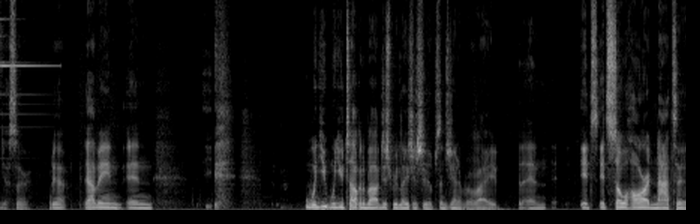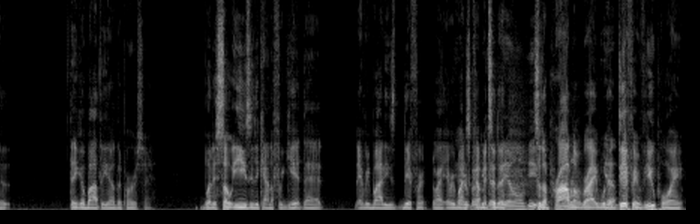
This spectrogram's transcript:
Yes, sir. Yeah. I mean, and when you when you're talking about just relationships in general, right? And it's it's so hard not to think about the other person, but it's so easy to kind of forget that everybody's different, right? Everybody's Everybody coming to got their own the to the problem, right, with a different viewpoint.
